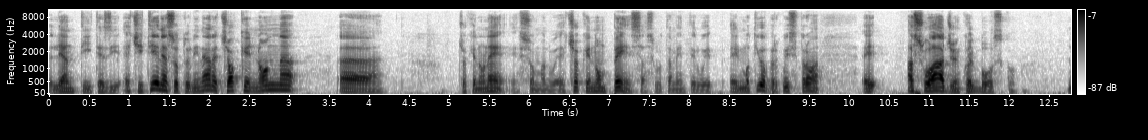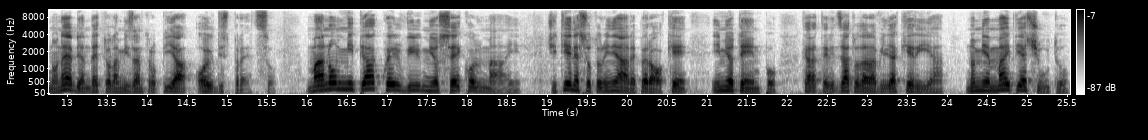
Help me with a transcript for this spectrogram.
le antitesi e ci tiene a sottolineare ciò che non, eh, ciò che non è insomma lui, è ciò che non pensa assolutamente lui, è il motivo per cui si trova a suo agio in quel bosco. Non è, abbiamo detto, la misantropia o il disprezzo, ma non mi piacque il vil mio secol mai. Ci tiene a sottolineare però che il mio tempo, caratterizzato dalla vigliaccheria, non mi è mai piaciuto.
